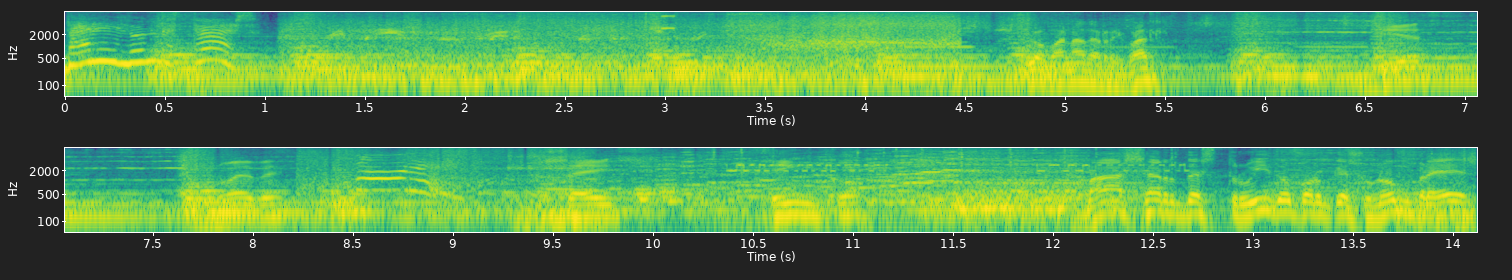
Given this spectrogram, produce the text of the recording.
Daryl, ¿dónde estás? ¿Lo van a derribar? 10, 9, 6, 5. Va a ser destruido porque su nombre es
